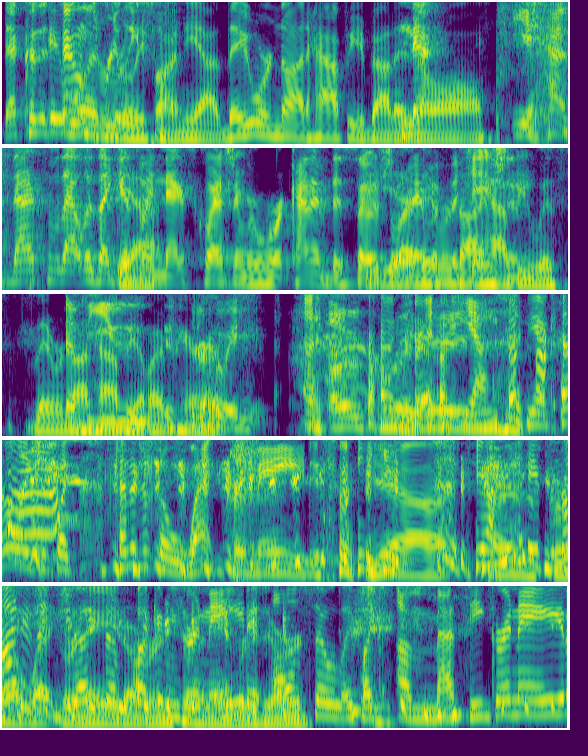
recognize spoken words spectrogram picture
That because it, It sounds was really, fun. Yeah, they were not happy about it Now- at all. Yeah, that's that was I guess my next question. We Were what kind of the social Yeah, they were not happy with. They were not happy you at my parents. Throwing a grenade. yeah, yeah, kind of like just like kind of just a wet grenade. It's when you- Yeah, Yeah, kinda just it's not a even just a fucking grenade. neighbor's It also is like a messy grenade.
